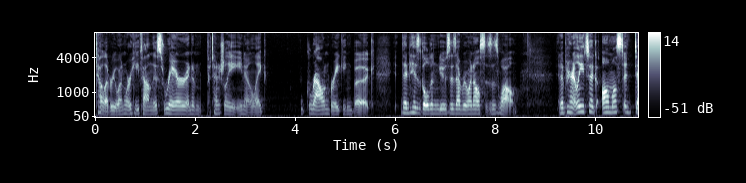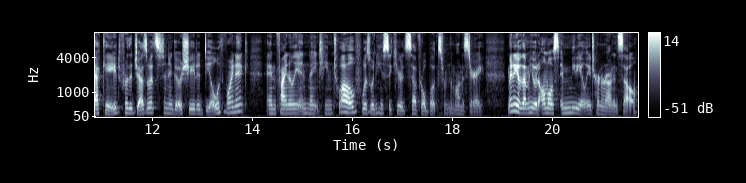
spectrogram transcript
tell everyone where he found this rare and potentially, you know, like groundbreaking book? Then his golden goose is everyone else's as well. It apparently took almost a decade for the Jesuits to negotiate a deal with Voynich, and finally in 1912 was when he secured several books from the monastery. Many of them he would almost immediately turn around and sell,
